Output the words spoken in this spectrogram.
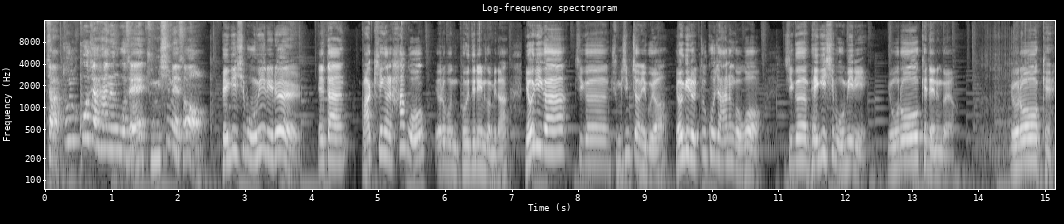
자, 뚫고자 하는 곳의 중심에서 125mm를 일단 마킹을 하고 여러분 보여드리는 겁니다. 여기가 지금 중심점이고요. 여기를 뚫고자 하는 거고 지금 125mm 요렇게 되는 거예요. 요렇게.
